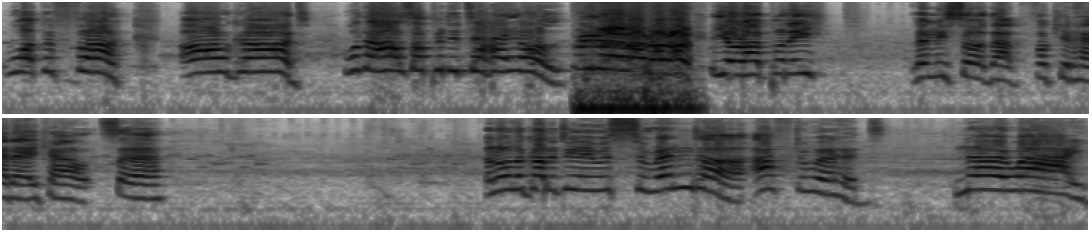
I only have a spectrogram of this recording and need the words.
What the fuck? Oh god! What the hell's happening to Hale? You alright, buddy? Let me sort that fucking headache out, sir. And all I gotta do is surrender afterwards. No way!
